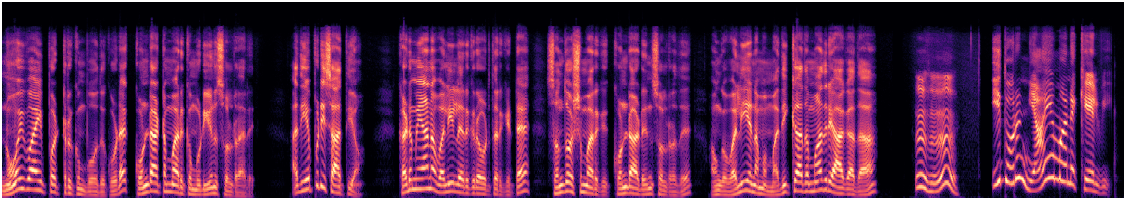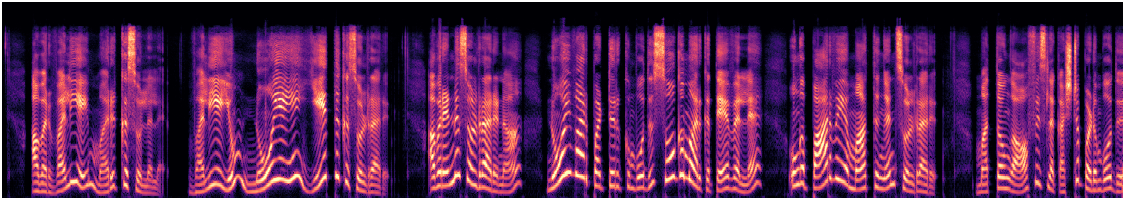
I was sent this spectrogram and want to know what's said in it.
நோய்வாய்ப்பட்டிருக்கும் போது கூட கொண்டாட்டமா இருக்க முடியும்னு சொல்றாரு. அது எப்படி சாத்தியம்? கடுமையான வலியில இருக்கிற ஒருத்தர்கிட்ட சந்தோஷமா இருக்கு கொண்டாடுன்னு சொல்றது அவங்க வலியை நம்ம மதிக்காத மாதிரி ஆகாதா. இது ஒரு நியாயமான கேள்வி. அவர் வலியை மறுக்க சொல்லல. வலியையும் நோயையும் ஏத்துக்க சொல்றாரு. அவர் என்ன சொல்றாருன்னா நோய்வார்பட்டிருக்கும் போது சோகமா இருக்க தேவையில்ல உங்க பார்வைய மாத்துங்கன்னு சொல்றாரு. மத்தவங்க ஆபீஸ்ல கஷ்டப்படும் போது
